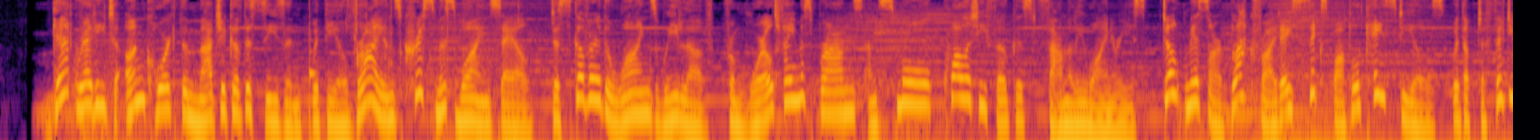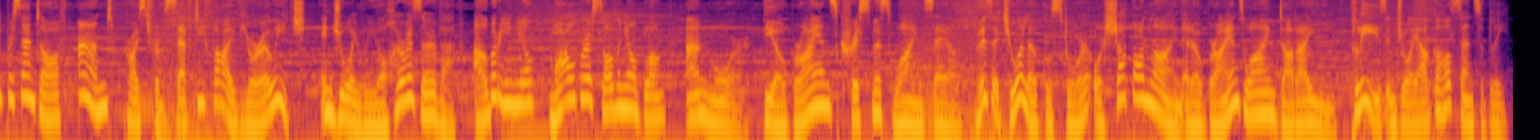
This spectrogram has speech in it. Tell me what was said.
Get ready to uncork the magic of the season with the O'Brien's Christmas wine sale. Discover the wines we love from world famous brands and small, quality focused family wineries. Don't miss our Black Friday six bottle case deals with up to 50% off and priced from 75 euro each. Enjoy Rioja Reserva, Albarino, Marlborough Sauvignon Blanc, and more. The O'Brien's Christmas wine sale. Visit your local store or shop online at o'brienswine.ie. Please enjoy alcohol sensibly.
